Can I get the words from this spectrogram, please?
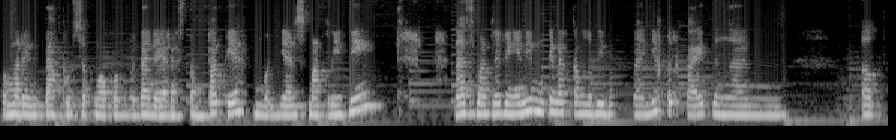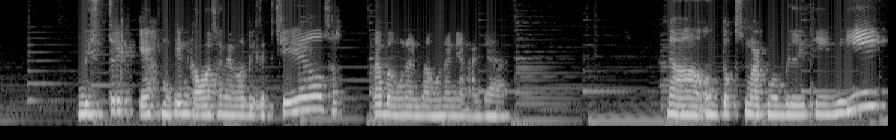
pemerintah pusat maupun pemerintah daerah setempat ya. Kemudian smart living. Nah, smart living ini mungkin akan lebih banyak terkait dengan uh, distrik ya, mungkin kawasan yang lebih kecil serta bangunan-bangunan yang ada. Nah, untuk smart mobility ini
